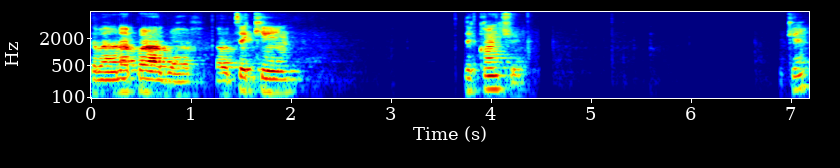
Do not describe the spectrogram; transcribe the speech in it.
Have another paragraph that will take in the country. Okay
